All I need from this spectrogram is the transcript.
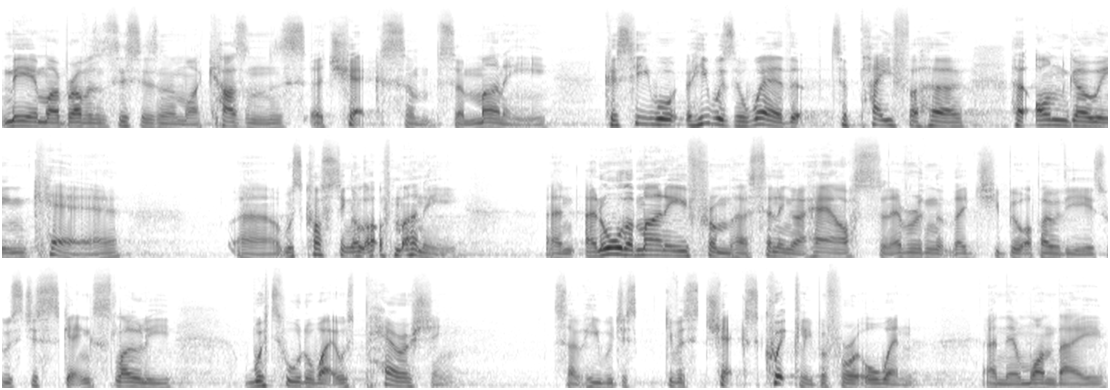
me and my brothers and sisters and my cousins a check, some, some money, because he, he was aware that to pay for her, her ongoing care uh, was costing a lot of money. And, and all the money from her selling her house and everything that she built up over the years was just getting slowly whittled away. It was perishing. So he would just give us checks quickly before it all went. And then one day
